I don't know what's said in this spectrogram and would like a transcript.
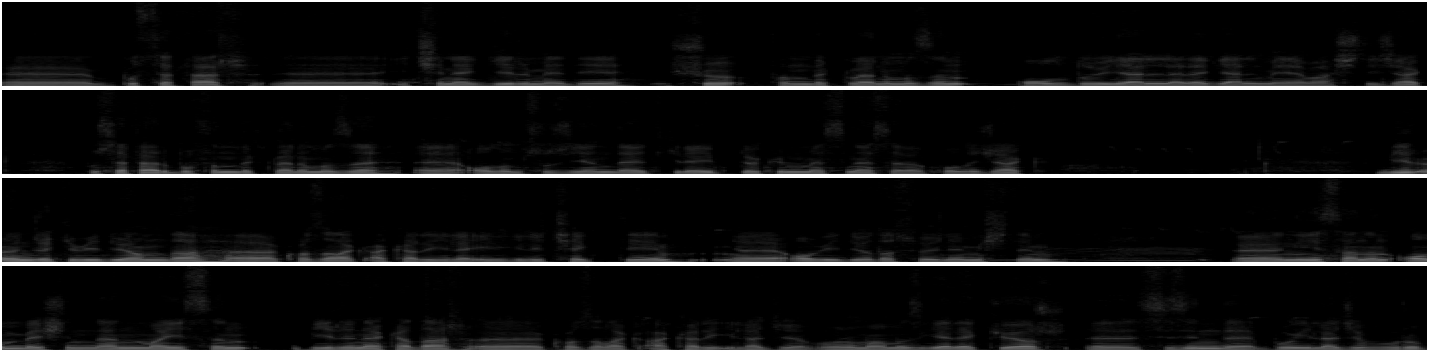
e, bu sefer e, içine girmediği şu fındıklarımızın olduğu yerlere gelmeye başlayacak. Bu sefer bu fındıklarımızı e, olumsuz yönde etkileyip dökülmesine sebep olacak. Bir önceki videomda e, kozalak akarı ile ilgili çektiğim e, o videoda söylemiştim. E, Nisan'ın 15'inden Mayıs'ın 1'ine kadar e, kozalak akarı ilacı vurmamız gerekiyor. E, sizin de bu ilacı vurup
